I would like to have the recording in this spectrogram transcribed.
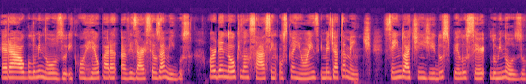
Era algo luminoso e correu para avisar seus amigos. Ordenou que lançassem os canhões imediatamente, sendo atingidos pelo ser luminoso.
